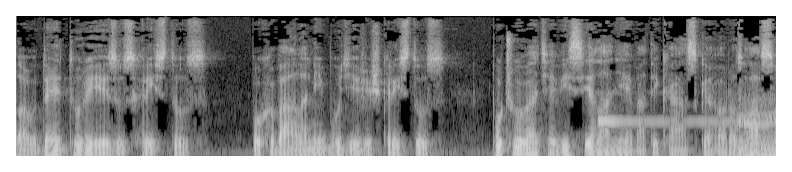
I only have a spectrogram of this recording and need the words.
Laudetur Jezus Christus. Pochválený buď Ježiš Kristus. Počúvate vysielanie Vatikánskeho rozhlasu.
